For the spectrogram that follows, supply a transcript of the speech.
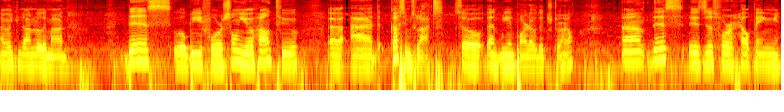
I'm going to download a mod this will be for showing you how to uh, add custom slots. So that's being part of the tutorial. Um, this is just for helping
